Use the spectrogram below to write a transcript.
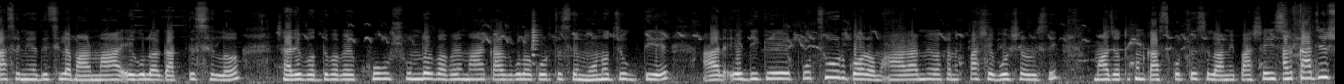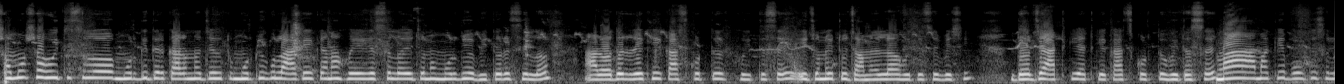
কাছে নিয়ে দিচ্ছিলাম, আর মা এগুলা গাঁততেছিল। সারিবদ্ধভাবে, খুব সুন্দরভাবে মা কাজগুলো করতেছে মনোযোগ দিয়ে, আর এদিকে প্রচুর গরম, আর আমিও এখানে পাশে বসে রয়েছি। মা যতক্ষণ কাজ করতেছিল আমি পাশেই আর কাজের সমস্যা হইতেছিল মুরগিদের কারণে, যেহেতু মুরগিগুলো আগে কেনা হয়ে গেছিল, এই জন্য মুরগিও ভিতরে ছিল, আর ওদের রেখেই কাজ করতে হইতেছে, এই জন্য একটু ঝামেলা হইতেছে বেশি। দরজা আটকে আটকে কাজ করতে হইতেছে। মা আমাকে বলতেছিল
